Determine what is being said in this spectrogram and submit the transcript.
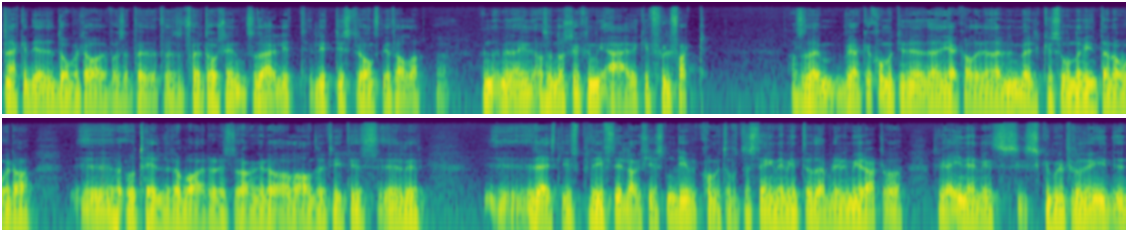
Men er ikke det det dobbelte av for, for, for, et år siden? Så det er litt, litt dystre og vanskelige tall. da. Ja. Men, men altså, norsk økonomi er jo ikke i full fart. Altså, det, vi har ikke kommet til det, jeg kaller den der mørke sonen i vinteren, nå, hvor da eh, hoteller og barer og restauranter og alle andre fritids- eller eh, reiselivsbedrifter langs kysten de kommer til å måtte stenge ned i vinter, og der blir det mye rart. Og, så vi er inne i en litt skummel periode. I,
